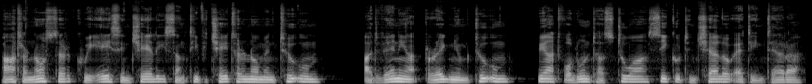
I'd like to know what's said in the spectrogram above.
Pater noster, qui es in celi, sanctificetur nomen tuum, adveniat regnum tuum, fiat voluntas tua, sicut in cielo et in terra.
